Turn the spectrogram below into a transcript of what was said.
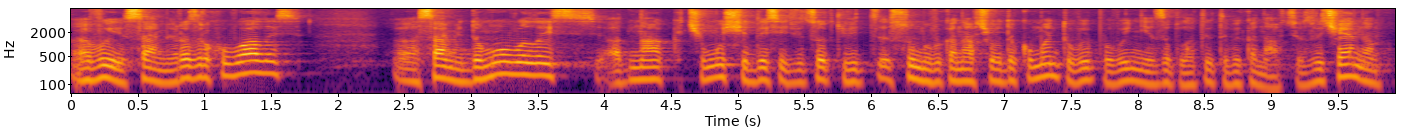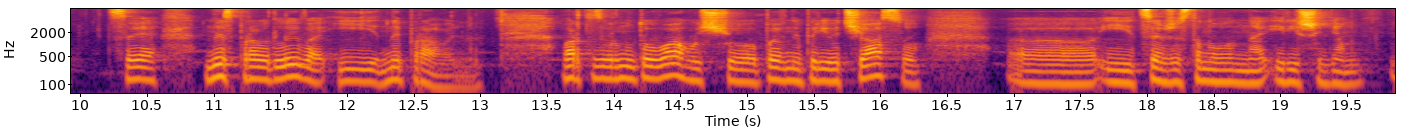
Ви самі розрахувались. Е, самі домовились, однак чому ще 10% від суми виконавчого документу ви повинні заплатити виконавцю? Звичайно, це несправедливо і неправильно. Варто звернути увагу, що певний період часу, е, і це вже встановлено і рішенням е,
